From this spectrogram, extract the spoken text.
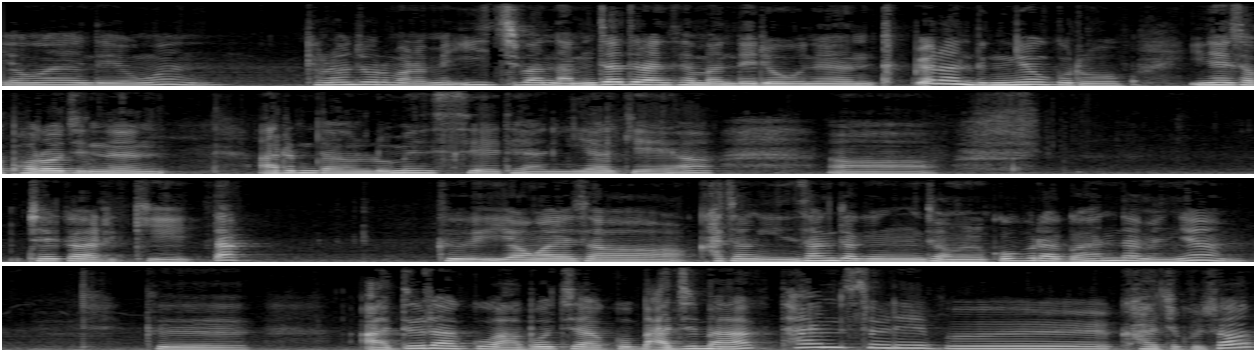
영화의 내용은 결론적으로 말하면 이 집안 남자들한테만 내려오는 특별한 능력으로 인해서 벌어지는 아름다운 로맨스에 대한 이야기예요. 어, 제가 이렇게 딱 그 영화에서 가장 인상적인 점을 꼽으라고 한다면요. 그 아들하고 아버지하고 마지막 타임슬립을 가지고서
